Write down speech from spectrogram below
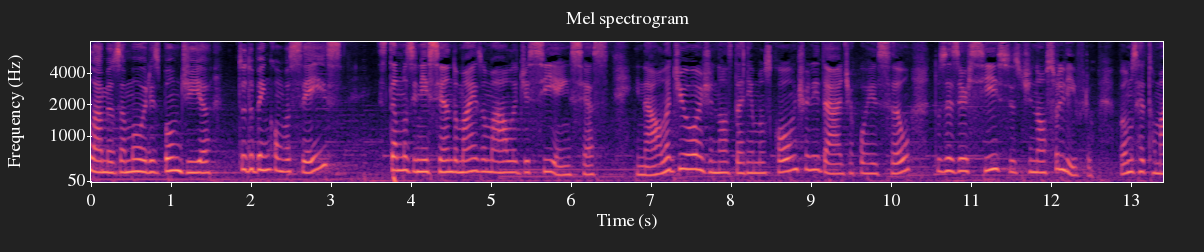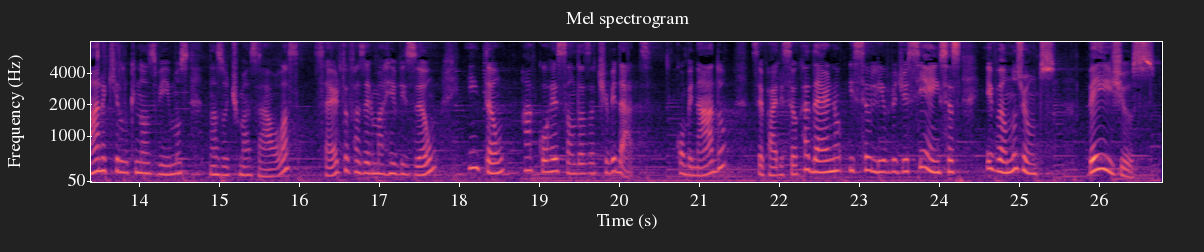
Olá, meus amores, bom dia. Tudo bem com vocês? Estamos iniciando mais uma aula de ciências e na aula de hoje nós daremos continuidade à correção dos exercícios de nosso livro. Vamos retomar aquilo que nós vimos nas últimas aulas, certo? Fazer uma revisão e então a correção das atividades. Combinado? Separe seu caderno e seu livro de ciências e vamos juntos. Beijos!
